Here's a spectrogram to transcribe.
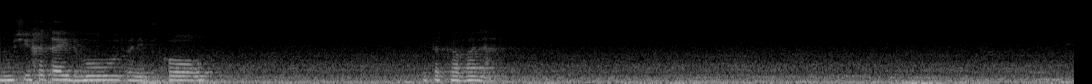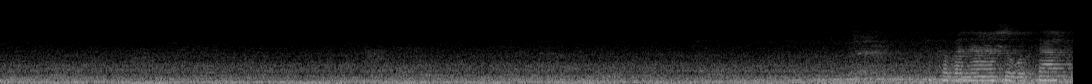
נמשיך את ההדהוד ונזכור את הכוונה. הכוונה שרוצה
